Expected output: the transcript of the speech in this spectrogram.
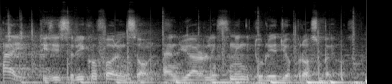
Hi, this is Riko Forinson, and you are listening to Radio Prospect.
